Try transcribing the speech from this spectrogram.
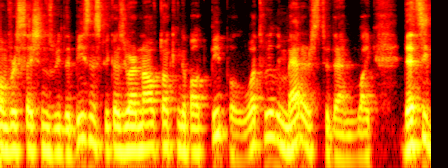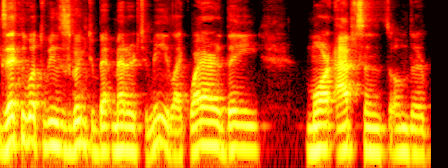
conversations with the business because you are now talking about people what really matters to them like that's exactly what is going to matter to me like why are they more absent on their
